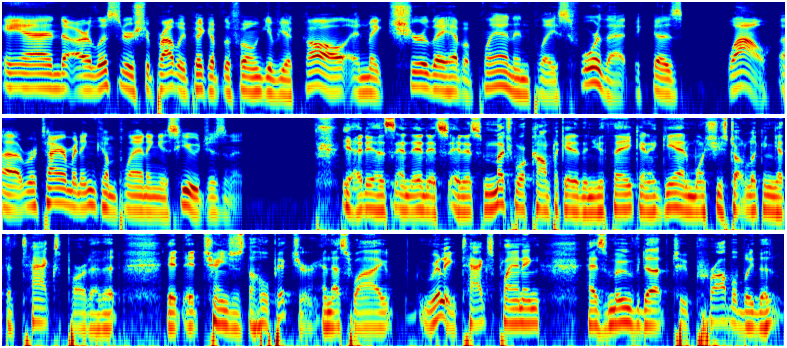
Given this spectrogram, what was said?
And our listeners should probably pick up the phone, give you a call, and make sure they have a plan in place for that because, wow, uh, retirement income planning is huge, isn't it? Yeah, it is, and, and it's and it's much more complicated than you think. And again, once you start looking at the tax part of it, it, it changes the whole picture. And that's why really tax planning has moved up to probably the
